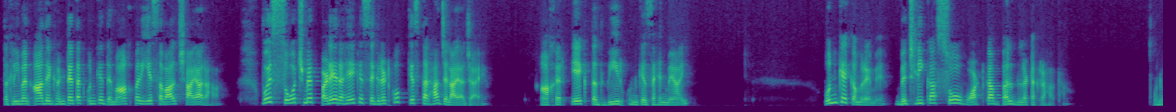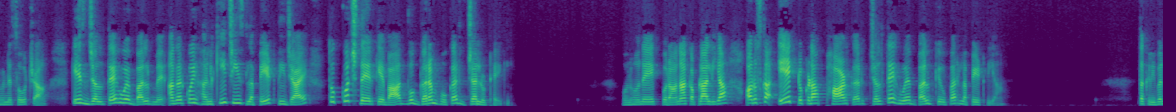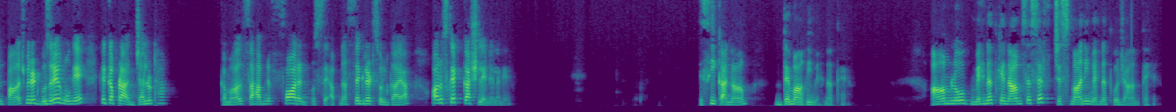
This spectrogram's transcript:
تقریباً آدھے گھنٹے تک ان کے دماغ پر یہ سوال چھایا رہا۔ وہ اس سوچ میں پڑے رہے کہ سگریٹ کو کس طرح جلایا جائے۔ آخر ایک تدبیر ان کے ذہن میں آئی۔ ان کے کمرے میں بجلی کا سو واٹ کا بلب لٹک رہا تھا۔ انہوں نے سوچا کہ اس جلتے ہوئے بلب میں اگر کوئی ہلکی چیز لپیٹ دی جائے تو کچھ دیر کے بعد وہ گرم ہو کر جل اٹھے گی۔ انہوں نے ایک پرانا کپڑا لیا اور اس کا ایک ٹکڑا پھاڑ کر جلتے ہوئے بلب کے اوپر لپیٹ دیا۔ تقریباً پانچ منٹ گزرے ہوں گے کہ کپڑا جل اٹھا۔ کمال صاحب نے فوراً اس سے اپنا سگریٹ سلگایا اور اس کے کش لینے لگے۔ اسی کا نام دماغی محنت ہے۔ عام لوگ محنت کے نام سے صرف جسمانی محنت کو جانتے ہیں۔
